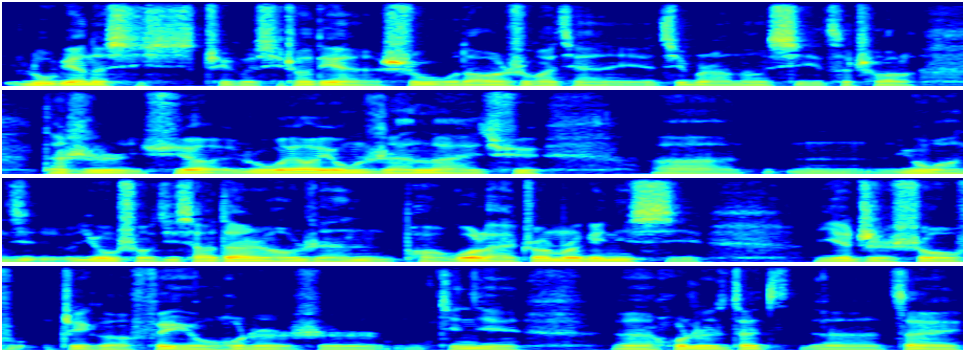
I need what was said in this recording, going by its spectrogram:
路边的洗这个洗车店，十五到二十块钱也基本上能洗一次车了，但是需要如果要用人来去。啊，嗯，用网机、用手机下单，然后人跑过来专门给你洗，也只收这个费用，或者是仅仅，呃，或者在呃在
